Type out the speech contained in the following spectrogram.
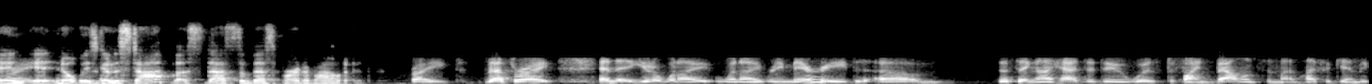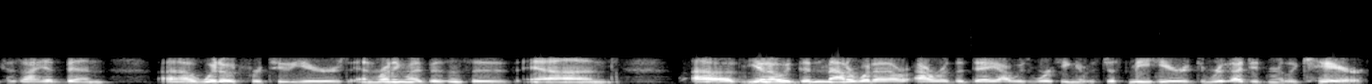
and right. it, nobody's going to stop us. That's the best part about it. Right. That's right. And you know, when I when I remarried, um, the thing I had to do was to find balance in my life again because I had been uh, widowed for two years and running my businesses and uh, you know, it didn't matter what hour, hour of the day I was working. It was just me here. I didn't really care,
